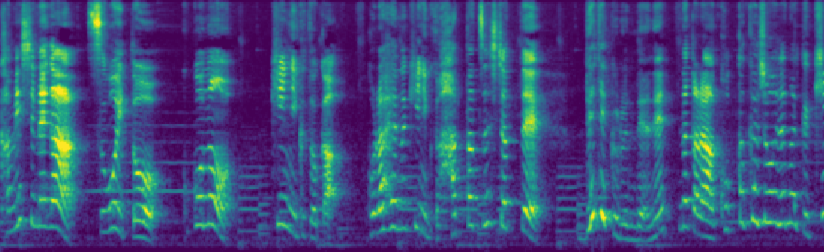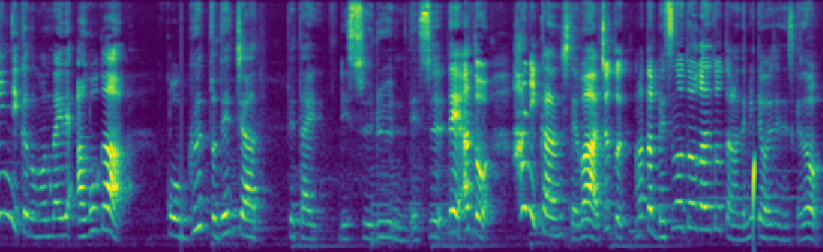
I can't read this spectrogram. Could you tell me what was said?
噛みしめがすごいとここの筋肉とかここら辺の筋肉が発達しちゃって出てくるんだよね。だから骨格上じゃなく筋肉の問題で顎がこうグッと出ちゃってたりりするんです。であと歯に関してはちょっとまた別の動画で撮ったので見てほしいんですけど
